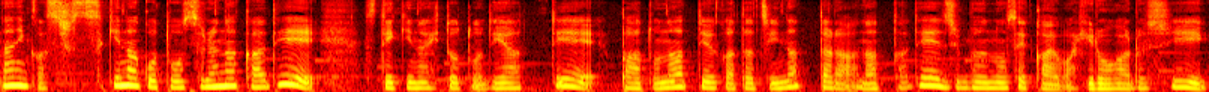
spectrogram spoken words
何か好きなことをする中で素敵な人と出会ってパートナーっていう形になったらなったで自分の世界は広がるし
